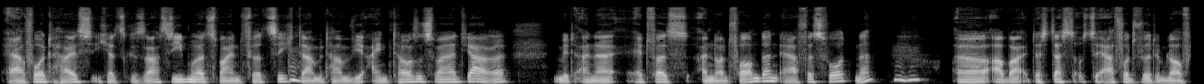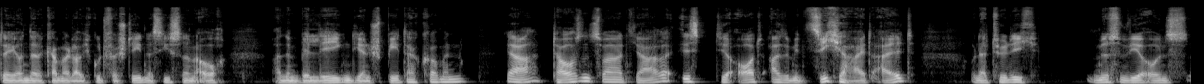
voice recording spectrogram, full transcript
Erfurt heißt, ich hatte es gesagt, 742. Mhm. Damit haben wir 1200 Jahre mit einer etwas anderen Form dann, Erfesfurt, ne? Mhm. Äh, aber dass das zu Erfurt wird im Laufe der Jahrhunderte, kann man, glaube ich, gut verstehen. Das siehst du dann auch an den Belegen, die dann später kommen. Ja, 1200 Jahre ist der Ort also mit Sicherheit alt. Und natürlich müssen wir uns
